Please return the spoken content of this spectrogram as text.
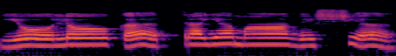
यो लोकत्रयमाविश्य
